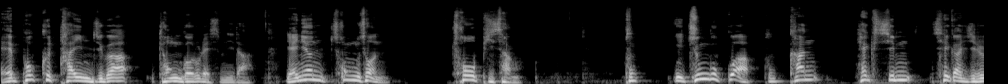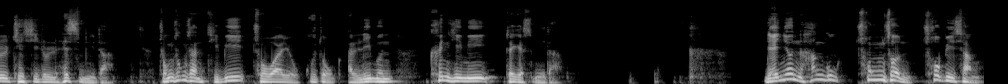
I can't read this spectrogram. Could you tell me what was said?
Epoch Times가 경고를 했습니다. 내년 총선 초비상 북, 이 중국과 북한 핵심 세 가지를 제시를 했습니다. 정성산TV 좋아요, 구독, 알림은 큰 힘이 되겠습니다. 내년 한국 총선 초비상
